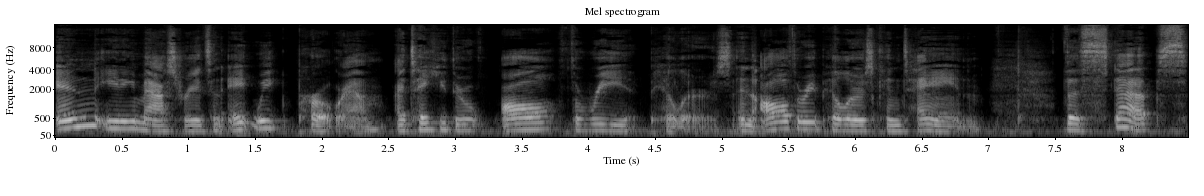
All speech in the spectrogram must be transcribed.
in Eating Mastery, it's an eight week program. I take you through all three pillars, and all three pillars contain the steps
